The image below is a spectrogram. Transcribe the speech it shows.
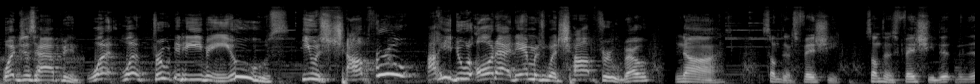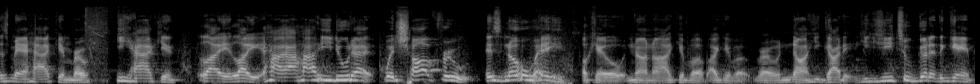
What just happened? What what fruit did he even use? He was chop fruit? How he do all that damage with chop fruit, bro? Nah, something's fishy. Something's fishy. This, this, man hacking, bro. He hacking. Like, like, how, how he do that with chop fruit? It's no way. Okay, oh, no, no, I give up. I give up, bro. No, he got it. He, he too good at the game.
